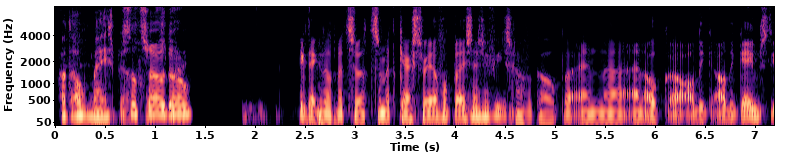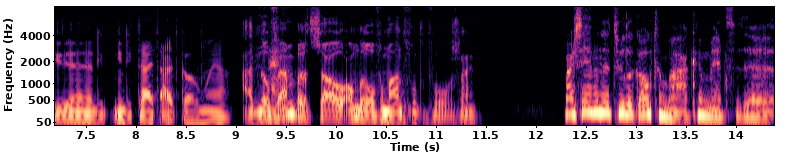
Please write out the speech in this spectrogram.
wat ook meespeelt? is dat zo, mij? Ik denk dat, met, dat ze met kerst weer heel veel PlayStation 4's gaan verkopen. En, eh, en ook eh, al, die, al die games die, eh, die in die tijd uitkomen, ja. Ja, november zou anderhalve maand van tevoren zijn. Maar ze hebben natuurlijk ook te maken met de,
